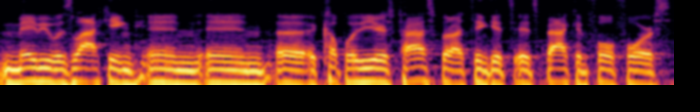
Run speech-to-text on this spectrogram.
maybe was lacking in, in a, a, couple of years past, but I think it's, it's back in full force.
